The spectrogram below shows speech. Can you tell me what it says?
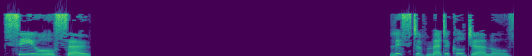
See also. List of medical journals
